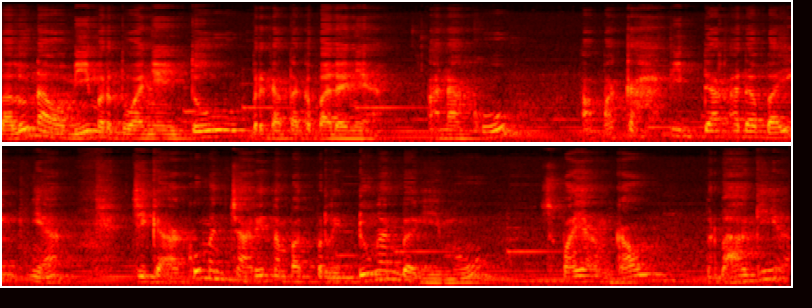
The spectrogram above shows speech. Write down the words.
Lalu Naomi mertuanya itu berkata kepadanya, "Anakku, apakah tidak ada baiknya jika aku mencari tempat perlindungan bagimu supaya engkau berbahagia?"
